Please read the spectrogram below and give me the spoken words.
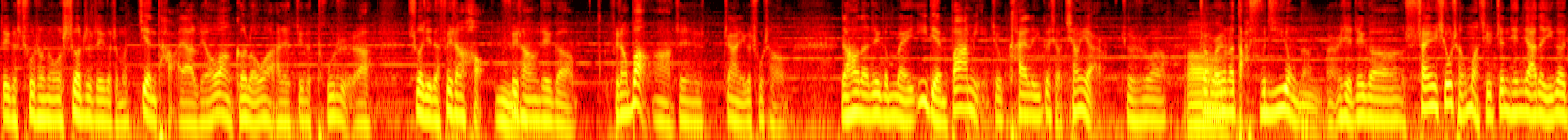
这个出城中设置这个什么箭塔呀、瞭望阁楼啊，这这个图纸啊设计的非常好，嗯非常这个非常棒啊，这是这样一个出城。然后呢，这个每一点八米就开了一个小枪眼儿，就是说哦专门用来打伏击用的。嗯而且这个善于修城嘛，其实真田家的一个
